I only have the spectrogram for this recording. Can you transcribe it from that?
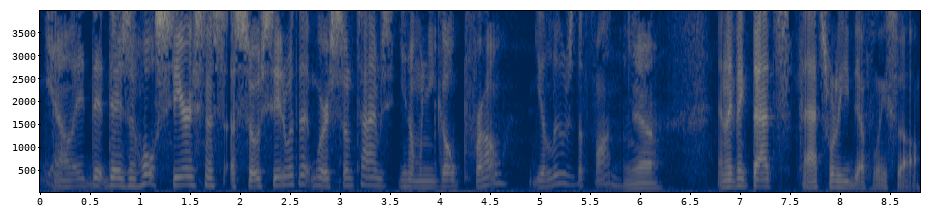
you know, it, th- there's a whole seriousness associated with it where sometimes, you know, when you go pro, you lose the fun. Yeah. And I think that's that's what he definitely saw.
